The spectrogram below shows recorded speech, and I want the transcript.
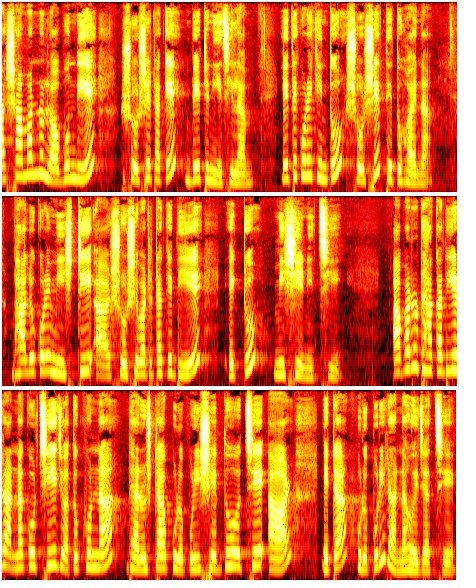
আর সামান্য লবণ দিয়ে সর্ষেটাকে বেটে নিয়েছিলাম। এতে করে কিন্তু সর্ষে তেতো হয় না। ভালো করে মিষ্টি আর সর্ষে বাটাটাকে দিয়ে একটু মিশিয়ে নিচ্ছি। আবারও ঢাকা দিয়ে রান্না করছি যতক্ষণ না ঢ্যাঁড়সটা পুরোপুরি সেদ্ধ হচ্ছে আর এটা পুরোপুরি রান্না হয়ে যাচ্ছে।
